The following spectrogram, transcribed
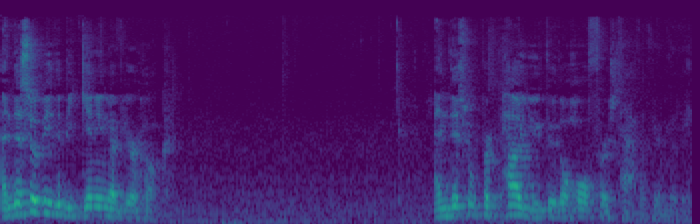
And this will be the beginning of your hook. And this will propel you through the whole first half of your movie.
